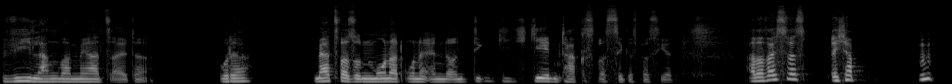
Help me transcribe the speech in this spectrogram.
Wie lang war März, Alter? Oder? März war so ein Monat ohne Ende und die, jeden Tag ist was Sickes passiert. Aber weißt du was? Ich hab, hm,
